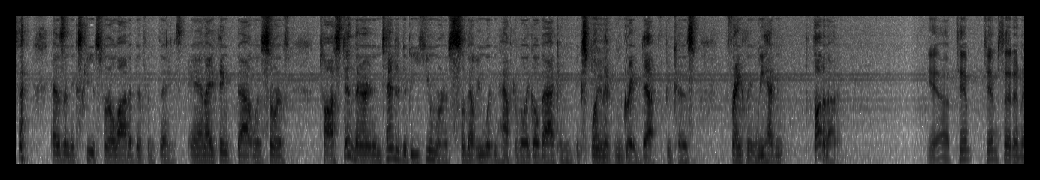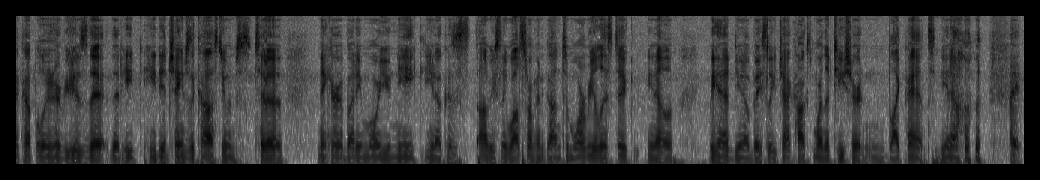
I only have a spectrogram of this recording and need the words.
as an excuse for a lot of different things. And I think that was sort of tossed in there and intended to be humorous so that we wouldn't have to really go back and explain it in great depth because frankly we hadn't thought about it. Yeah, Tim Tim said in a couple of interviews that, that he he did change the costumes to make everybody more unique. You know, because obviously Wildstorm had gone to more realistic. You know, we had you know basically Jack Hawksmoor in the t-shirt and black pants. You know, Right.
